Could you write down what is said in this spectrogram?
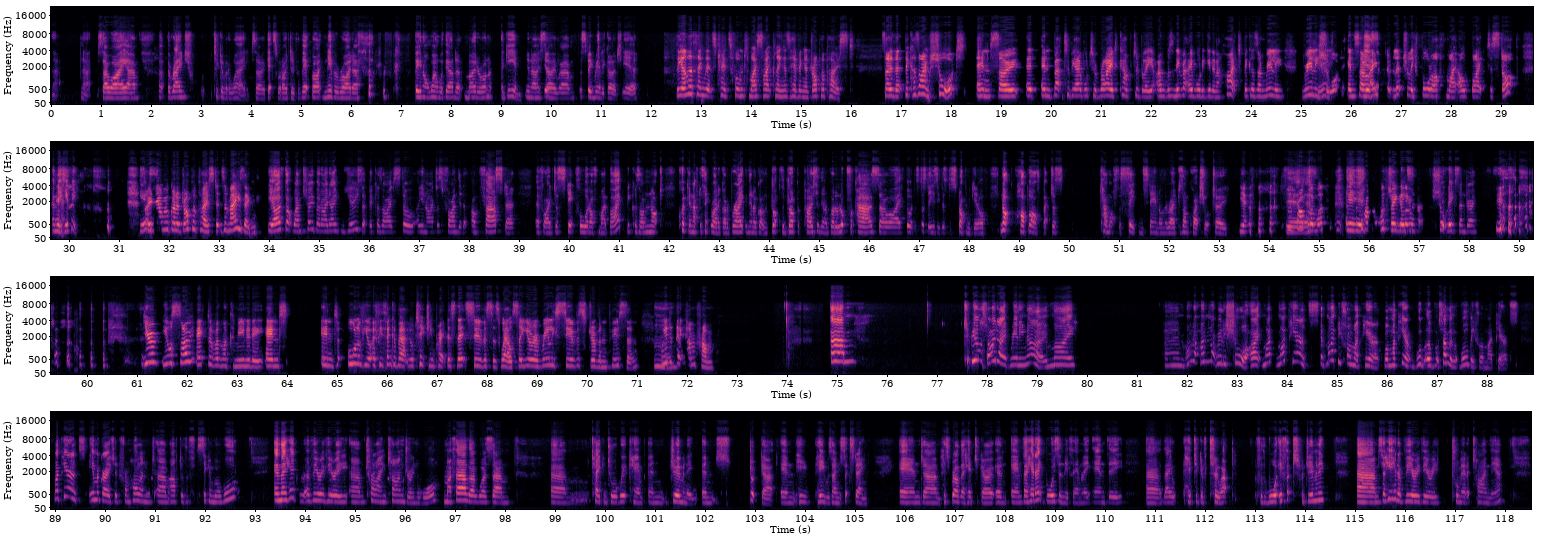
no, no. So I um, arranged to give it away. So that's what I did with that bike. Never ride a been on one without a motor on it again. You know, so yep. um, it's been really good. Yeah. The other thing that's transformed my cycling is having a dropper post, so that because I'm short and so it and but to be able to ride comfortably i was never able to get in a height because i'm really really yeah. short and so yes. i have to literally fall off my old bike to stop and they're heavy yes. so now we've got a dropper post it's amazing yeah i've got one too but i don't use it because I've still you know i just find that i'm faster if I just step forward off my bike because I'm not quick enough to think, right, I've got to brake and then I've got to drop the dropper post and then I've got to look for cars. So I thought it's just easy just to stop and get off, not hop off, but just come off the seat and stand on the road because I'm quite short too. Yeah, it's yeah, the problem with yeah, yeah. Problem with being a little bit short leg syndrome. Yeah. you're you're so active in the community and and all of your if you think about your teaching practice that's service as well so you're a really service driven person mm. where did that come from um to be honest i don't really know my um, I'm, not, I'm not really sure. I my my parents. It might be from my parent. Well, my parent. Will, some of it will be from my parents. My parents emigrated from Holland um, after the Second World War, and they had a very very um, trying time during the war. My father was um, um, taken to a work camp in Germany in Stuttgart, and he he was only sixteen, and um, his brother had to go, and and they had eight boys in their family, and the uh, they had to give two up for the war effort for Germany. Um, so he had a very very traumatic time there.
